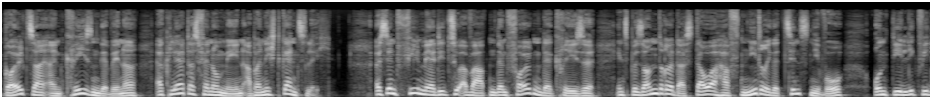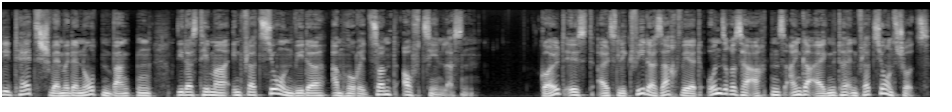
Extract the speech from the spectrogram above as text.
Gold sei ein Krisengewinner, erklärt das Phänomen aber nicht gänzlich. Es sind vielmehr die zu erwartenden Folgen der Krise, insbesondere das dauerhaft niedrige Zinsniveau und die Liquiditätsschwämme der Notenbanken, die das Thema Inflation wieder am Horizont aufziehen lassen. Gold ist als liquider Sachwert unseres Erachtens ein geeigneter Inflationsschutz.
